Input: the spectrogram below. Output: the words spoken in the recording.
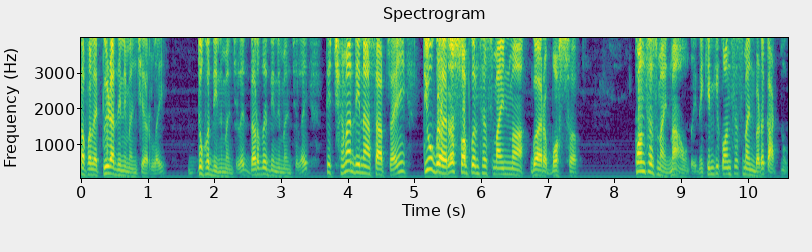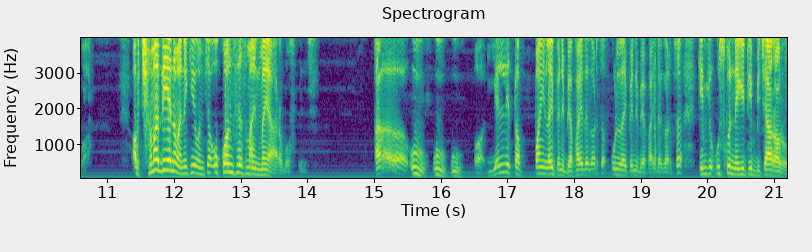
तपाईँलाई पीडा दिने मान्छेहरूलाई दुःख दिने मान्छेलाई दर्द दिने मान्छेलाई त्यो क्षमा दिन साथ चाहिँ त्यो गएर सबकन्सियस माइन्डमा गएर बस्छ। कन्सियस माइन्डमा आउँदैन किनकि कन्सियस माइन्डबाट काट्नु भयो अब क्षमा दिएन भने के हुन्छ? ऊ कन्सियस माइन्डमै आएर बस्दिन्छ। ऊ ऊ ऊ यसले तपाईँलाई पनि बेफाइदा गर्छ उसलाई पनि बेफाइदा गर्छ किनकि उसको नेगेटिभ विचारहरू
